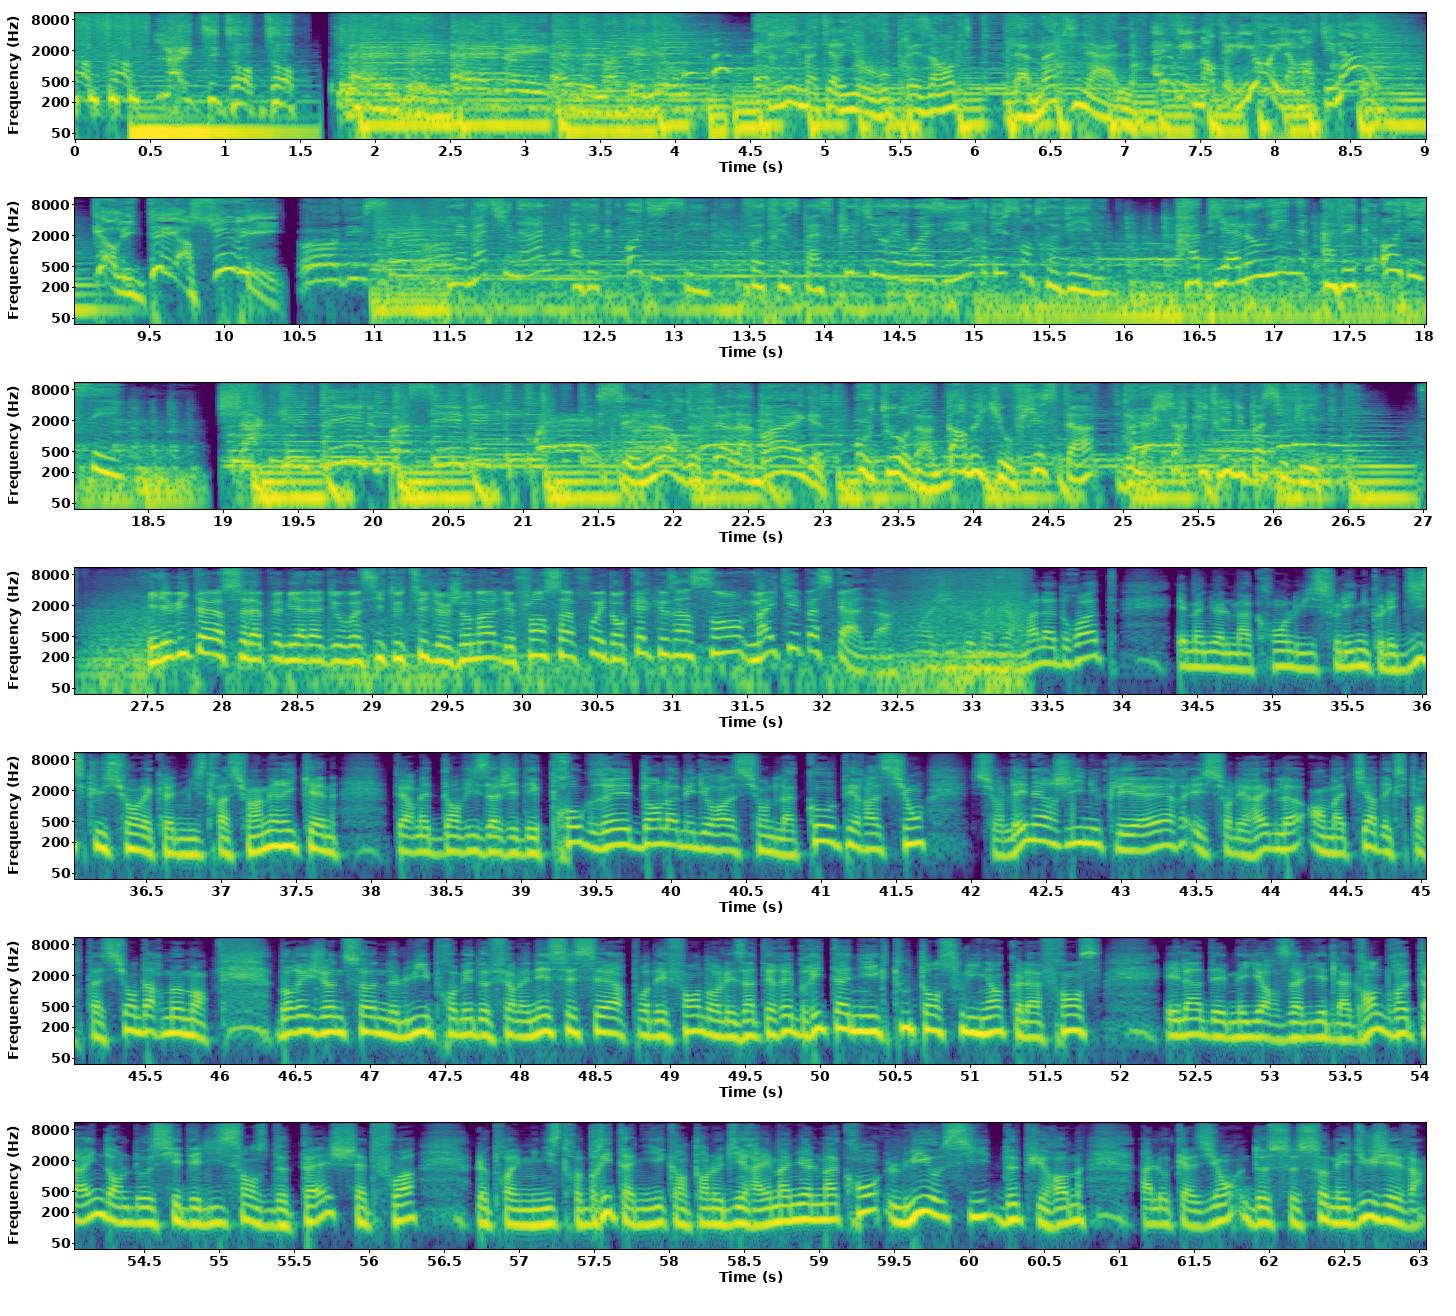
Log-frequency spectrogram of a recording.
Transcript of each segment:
top, top. Light it up, top. Hervé, Hervé, Hervé Matériaux. Hervé Matériaux vous présente la matinale. Hervé Matériaux et la matinale Qualité assurée La matinale avec Odyssée, votre espace culturel loisir du centre-ville. Happy Halloween avec Odyssée. C'est l'heure de faire la bringue autour d'un barbecue fiesta de la charcuterie du Pacifique. Il est 8h, c'est la première radio. Voici tout de suite le journal de France Info et dans quelques instants, Mike et Pascal. On agit de manière maladroite. Emmanuel Macron lui souligne que les discussions avec l'administration américaine permettent d'envisager des progrès dans l'amélioration de la coopération sur l'énergie nucléaire et sur les règles en matière d'exportation d'armement. Boris Johnson, lui, promet de faire le nécessaire pour défendre les intérêts britanniques tout en soulignant que la France est l'un des meilleurs alliés de la Grande-Bretagne dans le dossier des licences de pêche. Cette fois, le Premier ministre britannique entend le dire à Emmanuel Macron, lui aussi depuis Rome, à l'occasion de ce sommet du G20.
